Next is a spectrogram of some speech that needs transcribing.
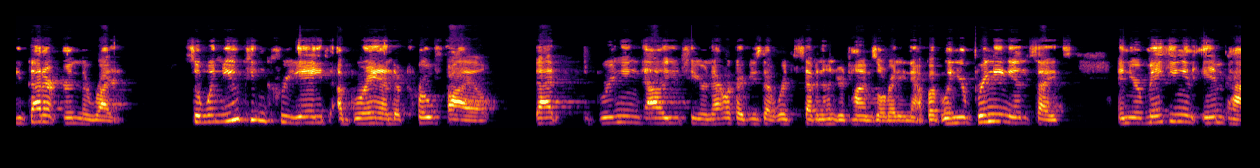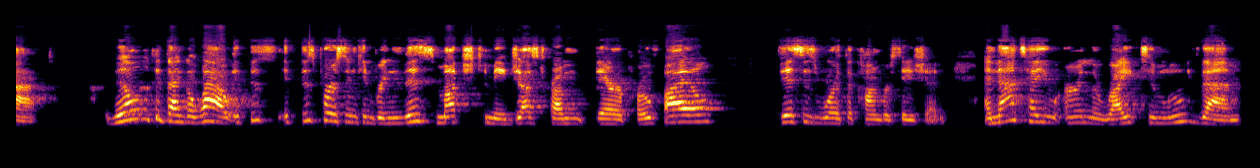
You've got to earn the right. So when you can create a brand, a profile that bringing value to your network, I've used that word 700 times already now, but when you're bringing insights and you're making an impact, they'll look at that and go, wow, if this, if this person can bring this much to me just from their profile, this is worth a conversation. And that's how you earn the right to move them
